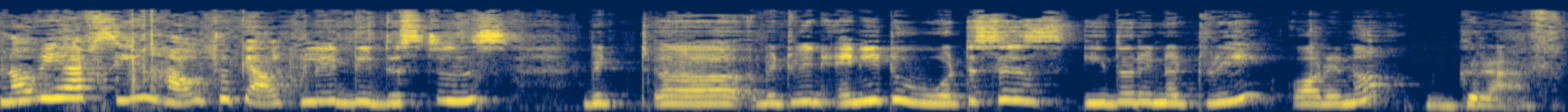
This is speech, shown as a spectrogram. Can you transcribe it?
Now we have seen how to calculate the distance bit, uh, between any two vertices either in a tree or in a graph.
